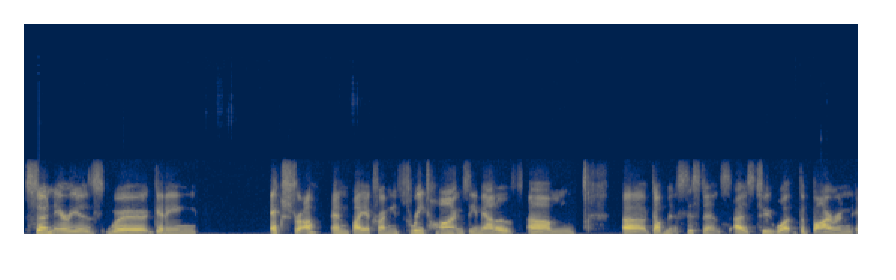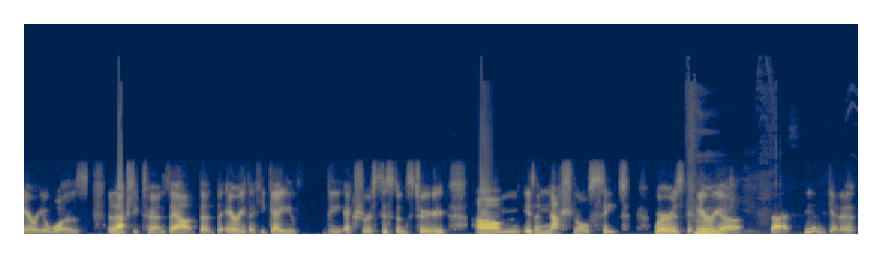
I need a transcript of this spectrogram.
certain areas were getting extra, and by extra I mean three times the amount of um, uh, government assistance as to what the Byron area was. And it actually turns out that the area that he gave the extra assistance to um, is a national seat, whereas the hmm. area that didn't get it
